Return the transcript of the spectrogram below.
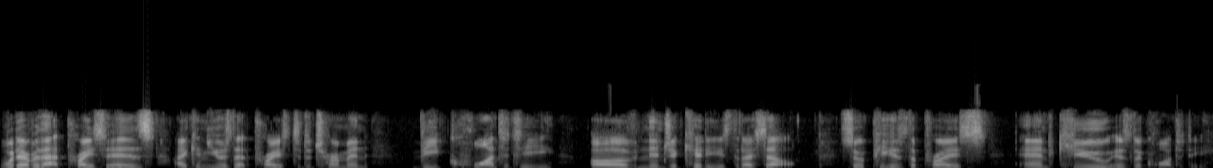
whatever that price is, I can use that price to determine the quantity of Ninja Kitties that I sell. So P is the price and Q is the quantity.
